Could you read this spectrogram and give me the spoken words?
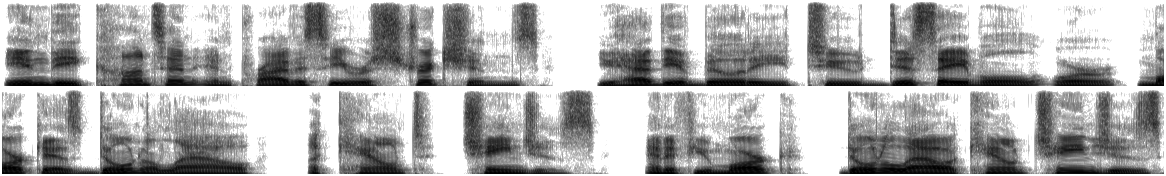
in the content and privacy restrictions, you have the ability to disable or mark as don't allow account changes. And if you mark don't allow account changes,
